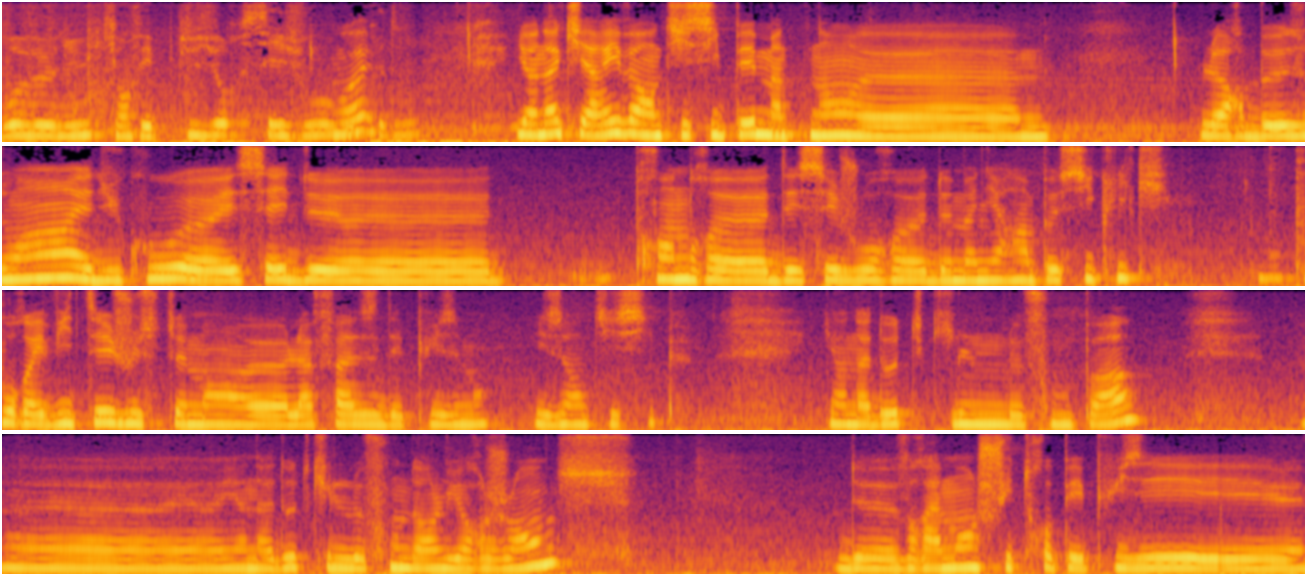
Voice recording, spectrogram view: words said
revenues, qui ont fait plusieurs séjours ouais. Il y en a qui arrivent à anticiper maintenant euh, leurs besoins et du coup euh, essayent de prendre des séjours de manière un peu cyclique pour éviter justement la phase d'épuisement. Ils anticipent. Il y en a d'autres qui ne le font pas. Euh, il y en a d'autres qui le font dans l'urgence. De vraiment, je suis trop épuisée.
